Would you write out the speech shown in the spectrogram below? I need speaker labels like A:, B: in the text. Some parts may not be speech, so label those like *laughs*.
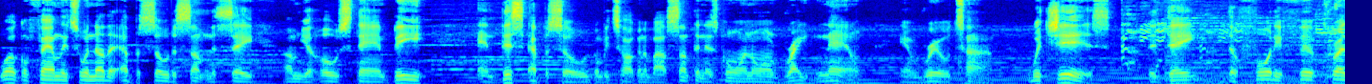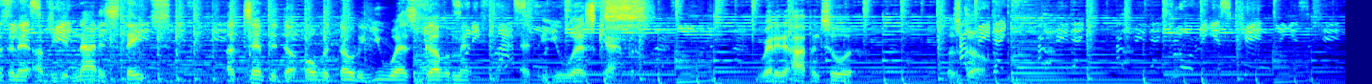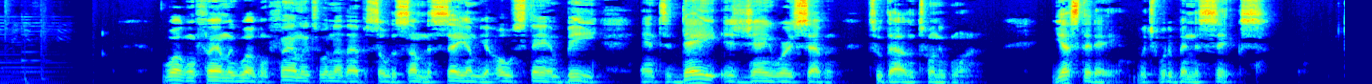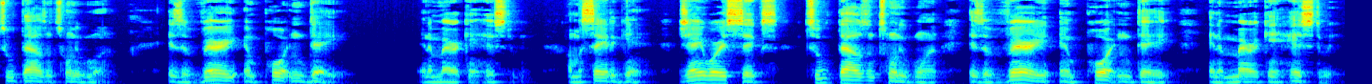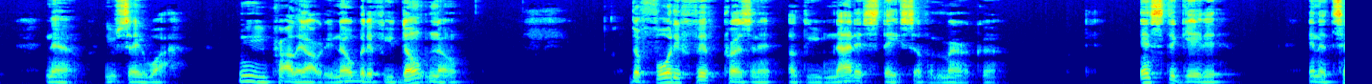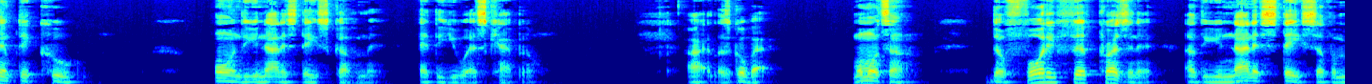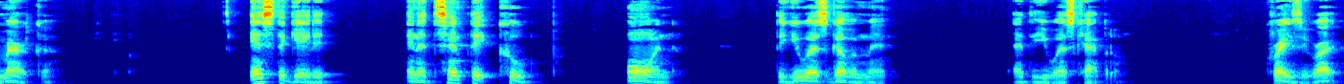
A: Welcome, family, to another episode of Something to Say. I'm your host, Stan B. And this episode, we're going to be talking about something that's going on right now in real time, which is the day the 45th President of the United States attempted to overthrow the U.S. government at the U.S. Capitol. Ready to hop into it? Let's go. Welcome, family. Welcome, family, to another episode of Something to Say. I'm your host, Stan B. And today is January 7th, 2021. Yesterday, which would have been the 6th, 2021, is a very important day in American history. I'm going to say it again. January 6th, 2021 is a very important day in American history. Now, you say why? You probably already know, but if you don't know, the 45th President of the United States of America instigated an attempted coup on the United States government at the U.S. Capitol. All right, let's go back. One more time. The 45th President of the United States of America instigated an attempted coup on the U.S. government at the U.S. Capitol. Crazy, right?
